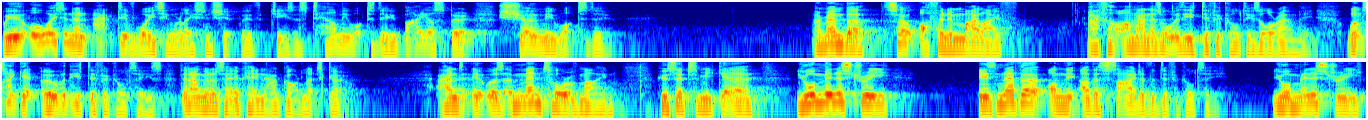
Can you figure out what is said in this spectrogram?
We are always in an active waiting relationship with Jesus. Tell me what to do. By your Spirit, show me what to do. I remember so often in my life, I thought, oh man, there's always these difficulties all around me. Once I get over these difficulties, then I'm going to say, okay, now, God, let's go. And it was a mentor of mine who said to me, Gare, your ministry is never on the other side of the difficulty. Your ministry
